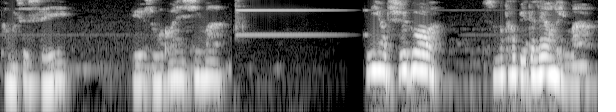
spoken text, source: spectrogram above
他们是谁，又有什么关系吗？你有吃过什么特别的料理吗？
